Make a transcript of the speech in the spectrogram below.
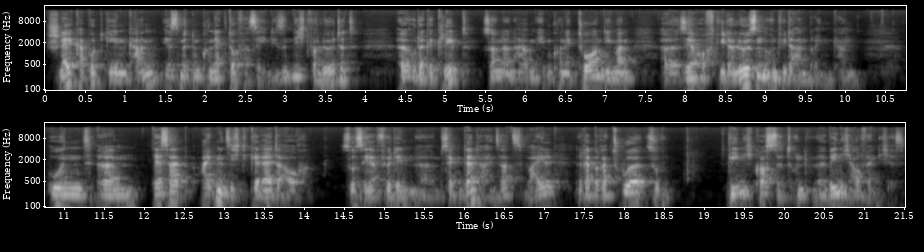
schnell kaputt gehen kann, ist mit einem Konnektor versehen. Die sind nicht verlötet äh, oder geklebt, sondern haben eben Konnektoren, die man äh, sehr oft wieder lösen und wieder anbringen kann. Und ähm, deshalb eignen sich die Geräte auch so sehr für den äh, Second-Hand-Einsatz, weil eine Reparatur so wenig kostet und äh, wenig aufwendig ist.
